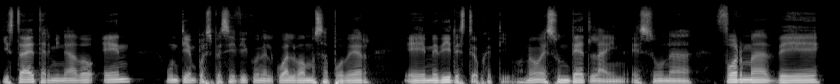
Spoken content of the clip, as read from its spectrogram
y está determinado en un tiempo específico en el cual vamos a poder eh, medir este objetivo. ¿no? Es un deadline, es una forma de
